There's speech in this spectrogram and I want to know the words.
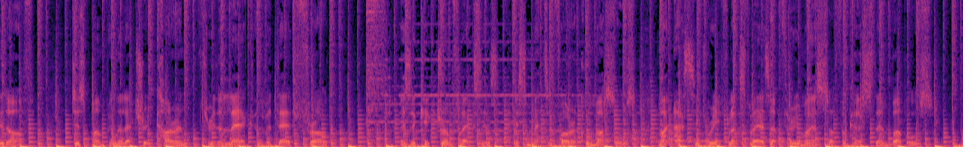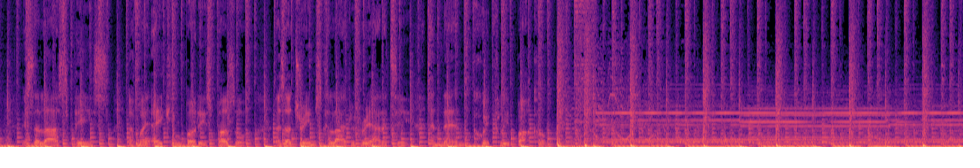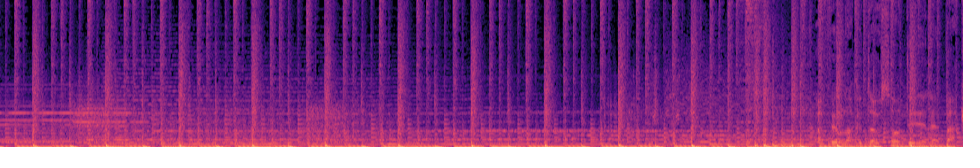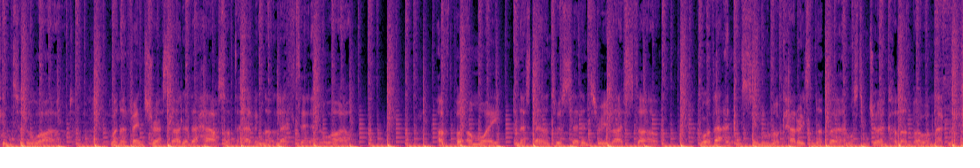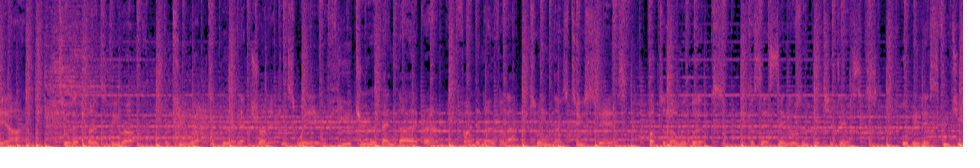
consisted off, just pumping the electric current through the leg of a dead frog. As the kick drum flexes its metaphorical muscles, my acid reflux flares up through my esophagus, then bubbles. It's the last piece of my aching body's puzzle as our dreams collide with reality and then quickly buckle. house after having not left it in a while. I've put on weight, and that's down to a sedentary lifestyle. Well, that and consuming more calories than I burn whilst enjoying Columbo or Magnum PI. Too electronic to be rock, and too rock to be electronic. It's weird. If you drew a Venn diagram, you'd find an overlap between those two spheres. Popped along with books, cassette singles, and picture discs. Will be this Fuji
